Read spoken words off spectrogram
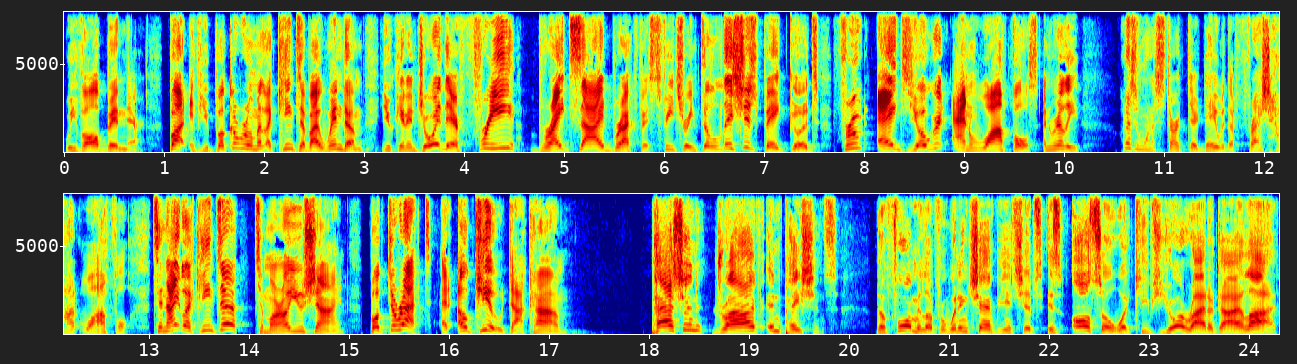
We've all been there. But if you book a room at La Quinta by Wyndham, you can enjoy their free bright side breakfast featuring delicious baked goods, fruit, eggs, yogurt, and waffles. And really, who doesn't want to start their day with a fresh hot waffle? Tonight, La Quinta, tomorrow, you shine. Book direct at lq.com. Passion, drive, and patience. The formula for winning championships is also what keeps your ride or die alive.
